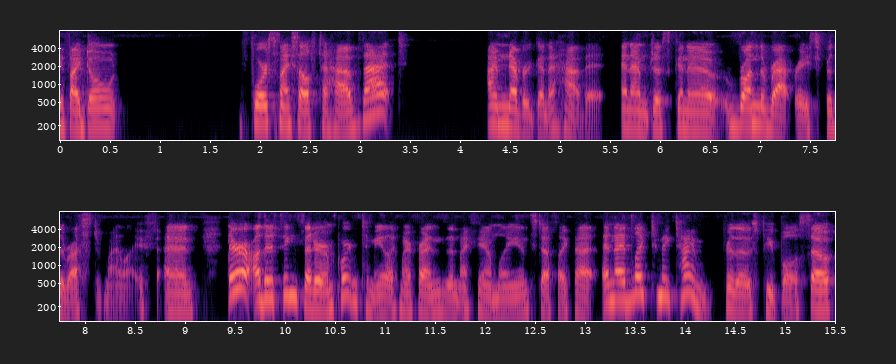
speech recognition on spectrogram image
if I don't force myself to have that, I'm never going to have it. And I'm just going to run the rat race for the rest of my life. And there are other things that are important to me, like my friends and my family and stuff like that. And I'd like to make time for those people. So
